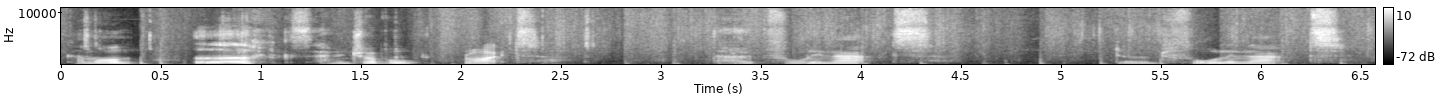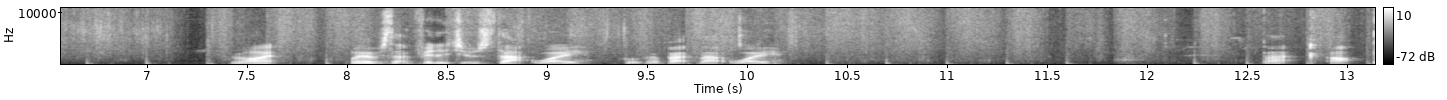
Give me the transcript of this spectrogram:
Come on. Ugh, having trouble. Right. Don't fall in that. Don't fall in that. Right. Where was that village? It was that way. To go back that way. Back. Up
